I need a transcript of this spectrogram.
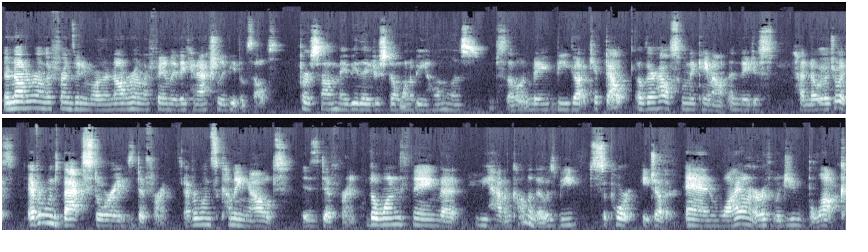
They're not around their friends anymore. They're not around their family. They can actually be themselves. For some, maybe they just don't want to be homeless. Someone maybe got kicked out of their house when they came out and they just had no other choice. Everyone's backstory is different. Everyone's coming out is different. The one thing that we have in common though is we support each other. And why on earth would you block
